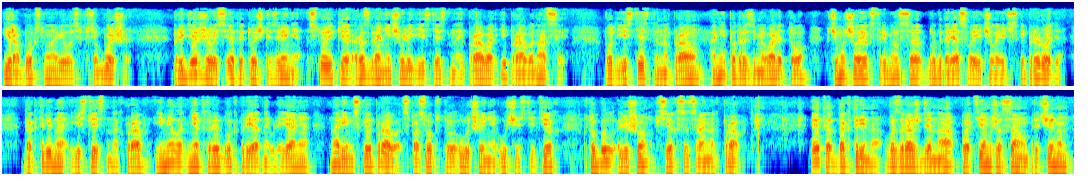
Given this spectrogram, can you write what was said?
и рабов становилось все больше – Придерживаясь этой точки зрения, стойки разграничивали естественное право и право нации. Под естественным правом они подразумевали то, к чему человек стремился благодаря своей человеческой природе. Доктрина естественных прав имела некоторое благоприятное влияние на римское право, способствуя улучшению участи тех, кто был лишен всех социальных прав. Эта доктрина возрождена по тем же самым причинам,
